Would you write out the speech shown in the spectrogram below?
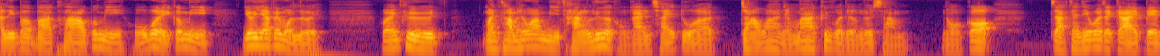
Alibaba Cloud ก็มี Huawei ก็มีเยอะแยะไปหมดเลย เพราะฉะนั้นคือมันทำให้ว่ามีทางเลือกของการใช้ตัว Java เนี่ยมากขึ้นกว่าเดิมด้วยซ้ำเนาะก็จากแทนที่ว่าจะกลายเป็น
